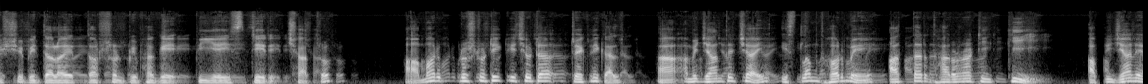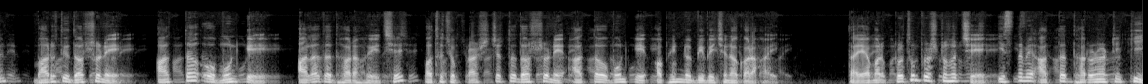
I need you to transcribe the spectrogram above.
বিশ্ববিদ্যালয়ের দর্শন বিভাগে পিএইচডির ছাত্র। আমার প্রশ্নটি কিছুটা টেকনিক্যাল আমি জানতে চাই ইসলাম ধর্মে আত্মার ধারণাটি কি? আপনি জানেন ভারতীয় দর্শনে আত্মা ও মনকে আলাদা ধরা হয়েছে অথচ পাশ্চাত্য দর্শনে আত্মা ও মনকে অভিন্ন বিবেচনা করা হয়। তাই আমার প্রথম প্রশ্ন হচ্ছে ইসলামে আত্মার ধারণাটি কি?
